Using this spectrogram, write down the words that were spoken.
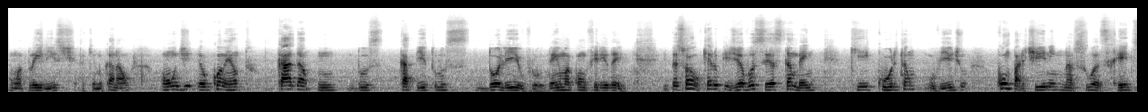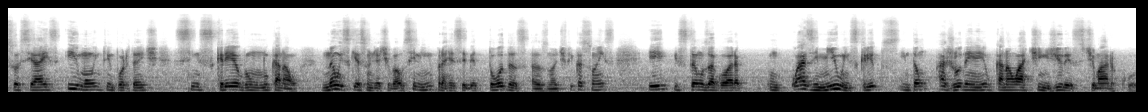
uma playlist aqui no canal onde eu comento cada um dos capítulos do livro. Deem uma conferida aí. E pessoal, quero pedir a vocês também que curtam o vídeo, compartilhem nas suas redes sociais e, muito importante, se inscrevam no canal. Não esqueçam de ativar o sininho para receber todas as notificações e estamos agora com quase mil inscritos, então ajudem aí o canal a atingir este marco.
